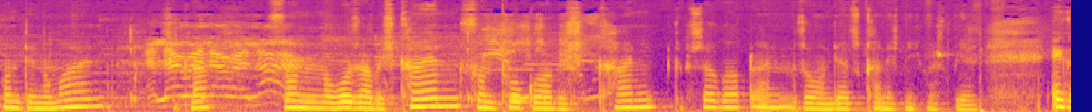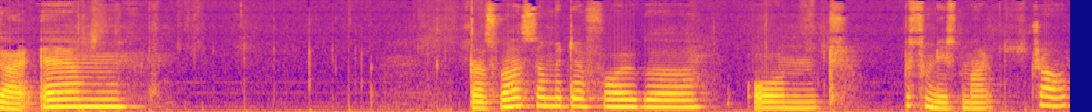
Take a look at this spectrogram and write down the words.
und den normalen. Klar. Von Rosa habe ich keinen. Von Poco habe ich keinen. Gibt es da überhaupt einen? So, und jetzt kann ich nicht mehr spielen. Egal. Ähm, das war's dann mit der Folge. Und bis zum nächsten Mal. Ciao.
